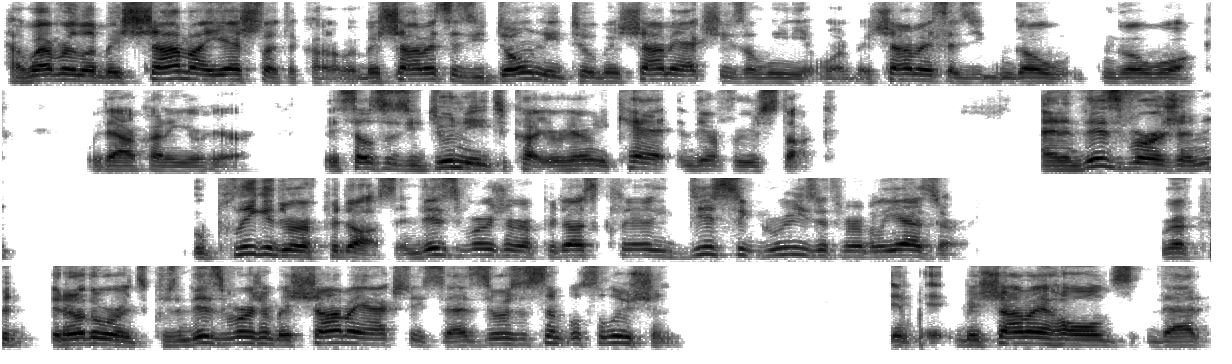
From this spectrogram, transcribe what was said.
However, the Beis Shammai yesh Beis Shammai says you don't need to, Beis Shammai actually is a lenient one. Beis Shammai says you can go you can go walk without cutting your hair. Beis Hillel says you do need to cut your hair and you can't, and therefore you're stuck. And in this version, Upligadur of Pedos. In this version, of Pedos clearly disagrees with Rabbi Eliezer. In other words, because in this version, Beis Shammai actually says there is a simple solution. Beishamai holds that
